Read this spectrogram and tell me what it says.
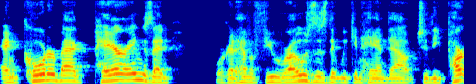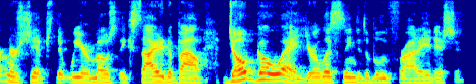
and quarterback pairings and we're going to have a few roses that we can hand out to the partnerships that we are most excited about. Don't go away. You're listening to the Blue Friday edition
